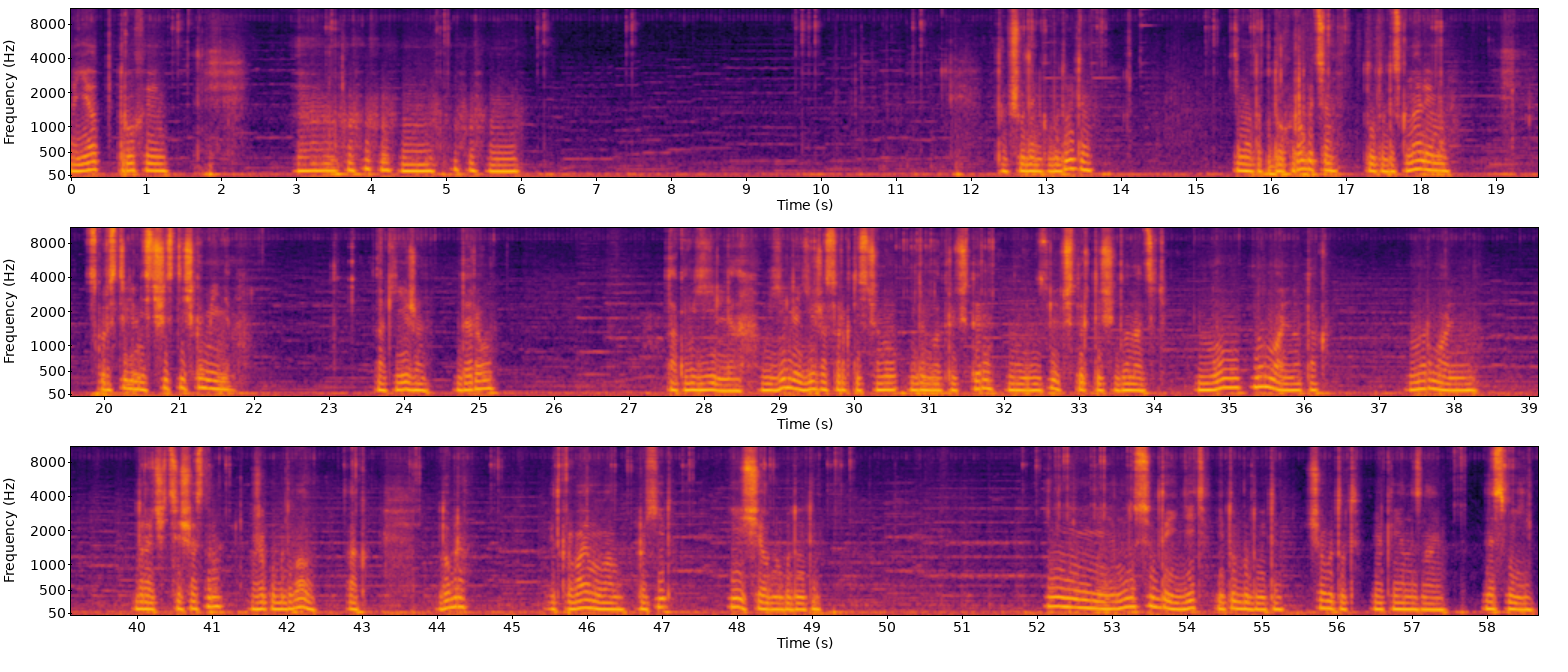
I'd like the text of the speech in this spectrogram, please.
А я трохи. Так, швиденько будуйте. Кімната потроху робиться. Тут удосконалюємо. Скорострільність 6 тисяч каміння. Так, їжа, дерево. Так, вугілля. Вугілля, їжа 40 тисяч. Ну, 1, 2, 3, 4. Ну, вугілля 4 тисячі 12. Ну, нормально так. Нормально. До речі, ці шестеро вже побудували. Так. Добре. Відкриваємо вам прохід. І ще одну будуйте. Ні-ні-ні, ну сюди йдіть і тут будуйте. Що ви тут, як я не знаю, не свої.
